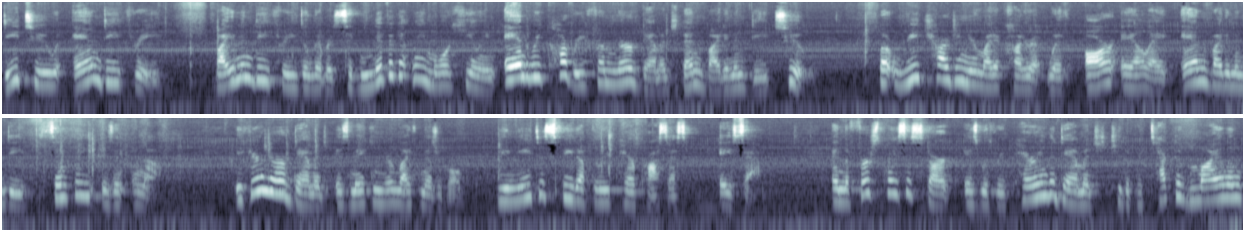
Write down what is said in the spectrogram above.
D2 and D3, vitamin D3 delivered significantly more healing and recovery from nerve damage than vitamin D2. But recharging your mitochondria with RALA and vitamin D simply isn't enough. If your nerve damage is making your life miserable, you need to speed up the repair process ASAP. And the first place to start is with repairing the damage to the protective myelin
